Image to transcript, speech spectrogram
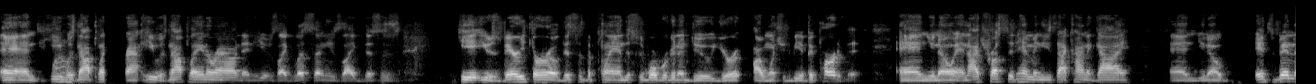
And he wow. was not playing around. He was not playing around. And he was like, listen, he's like, this is, he, he was very thorough. This is the plan. This is what we're going to do. You're, I want you to be a big part of it. And, you know, and I trusted him and he's that kind of guy. And, you know, it's been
